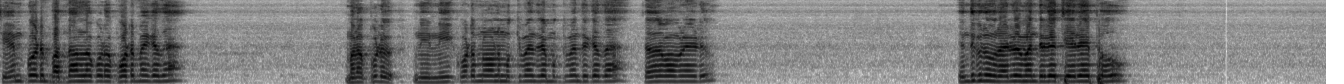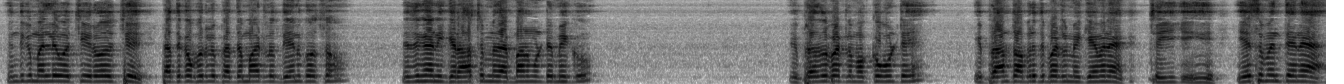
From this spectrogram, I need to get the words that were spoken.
సేమ్ కూటమి పద్నాలుగులో కూడా కూటమే కదా? మరి అప్పుడు నీ నీ కుటుంబంలోని ఉన్న ముఖ్యమంత్రి ముఖ్యమంత్రి కదా? చంద్రబాబు నాయుడు? ఎందుకు నువ్వు రైల్వే మంత్రిగా చేయలేకపోవు? ఎందుకు మళ్ళీ వచ్చి ఈరోజు వచ్చి పెద్ద కబుర్లు పెద్ద మాటలు దేనికోసం? నిజంగా నీకు రాష్ట్రం మీద అభిమానం ఉంటే మీకు? ఈ ప్రజల పట్ల మొక్క ఉంటే? ఈ ప్రాంతం అభివృద్ధి పట్ల మీకు ఏమైనా చెయ్యి ఏసమంతేనా?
